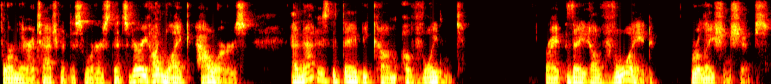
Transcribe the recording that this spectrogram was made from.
form their attachment disorders that's very unlike ours. And that is that they become avoidant, right? They avoid relationships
